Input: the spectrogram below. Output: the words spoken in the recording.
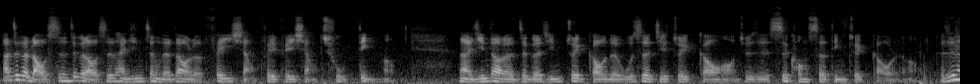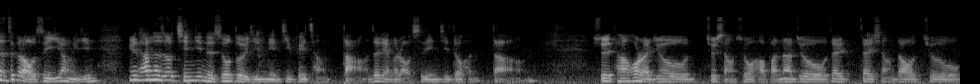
那这个老师这个老师他已经证得到了非想非非想处定哈，那已经到了这个已经最高的无色界最高哈，就是四空设定最高了哈。可是呢，这个老师一样已经，因为他那时候亲近的时候都已经年纪非常大，这两个老师年纪都很大，所以他后来就就想说，好吧，那就再再想到就。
